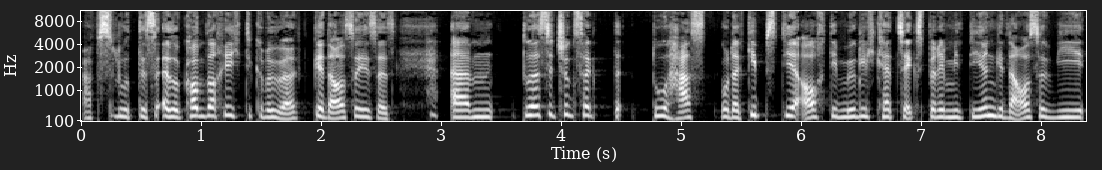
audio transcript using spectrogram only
Absolut, das also kommt auch richtig rüber. Genau so ist es. Ähm, du hast jetzt schon gesagt, du hast oder gibst dir auch die Möglichkeit zu experimentieren, genauso wie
